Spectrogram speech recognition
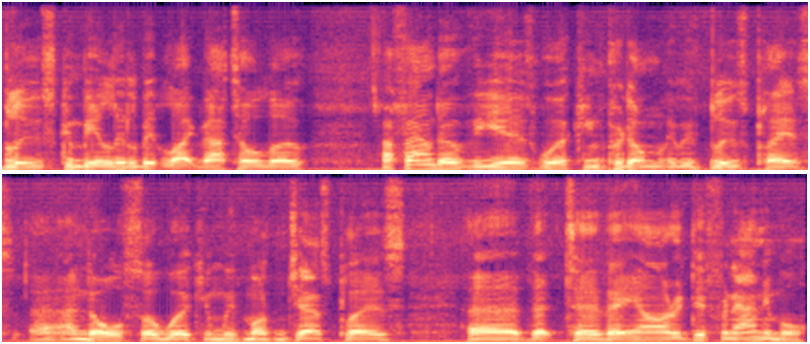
Blues can be a little bit like that, although I found over the years working predominantly with blues players uh, and also working with modern jazz players uh, that uh, they are a different animal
